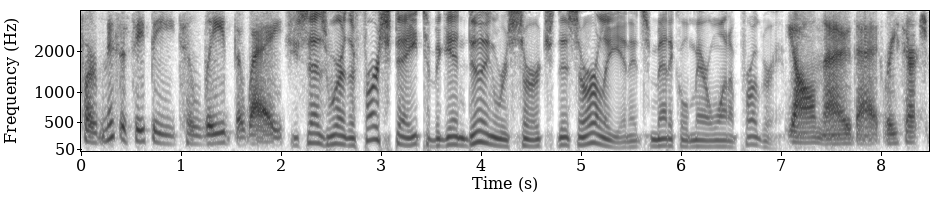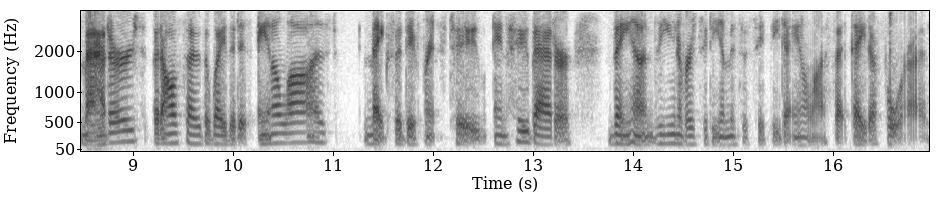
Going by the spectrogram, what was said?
for Mississippi to lead the way. She says we're the first state to begin doing research this early in its medical marijuana program. Y'all know that research matters, but also the way that it's analyzed makes a difference too. And who better than the University of Mississippi to analyze that data for us.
